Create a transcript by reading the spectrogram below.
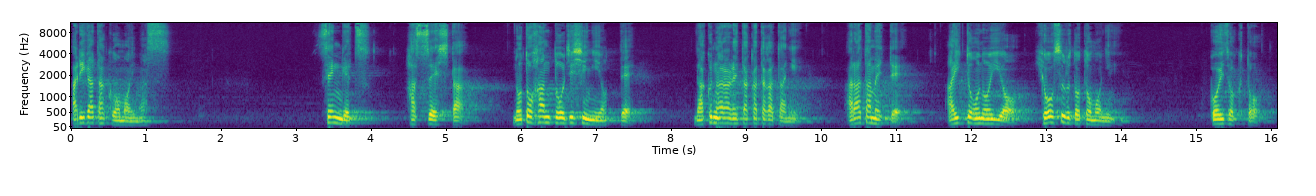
ありがたく思います。先月発生した能登半島地震によって亡くなられた方々に改めて哀悼の意を表するとともに、ご遺族と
